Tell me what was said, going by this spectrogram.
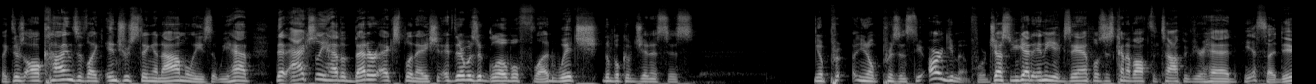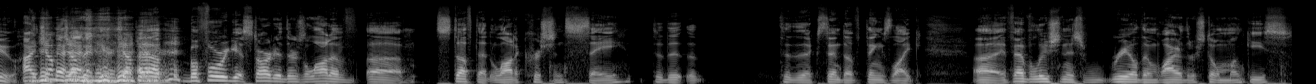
Like there's all kinds of like interesting anomalies that we have that actually have a better explanation if there was a global flood, which the book of Genesis you know, pr- you know, presents the argument for. Justin, you got any examples just kind of off the top of your head? Yes, I do. All right, jump, jump in here. Jump in. Here. Uh, before we get started, there's a lot of uh, stuff that a lot of Christians say to the uh, to the extent of things like, uh, if evolution is real, then why are there still monkeys?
